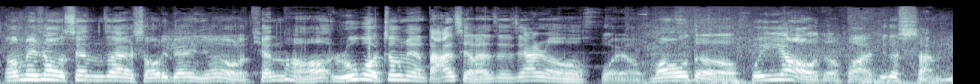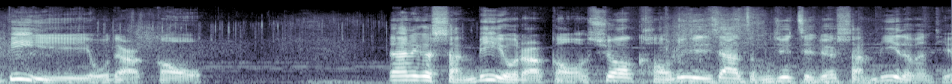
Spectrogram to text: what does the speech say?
钢背兽现在手里边已经有了天堂，如果正面打起来，再加上火药猫的辉耀的话，这个闪避有点高。现在这个闪避有点高，需要考虑一下怎么去解决闪避的问题。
